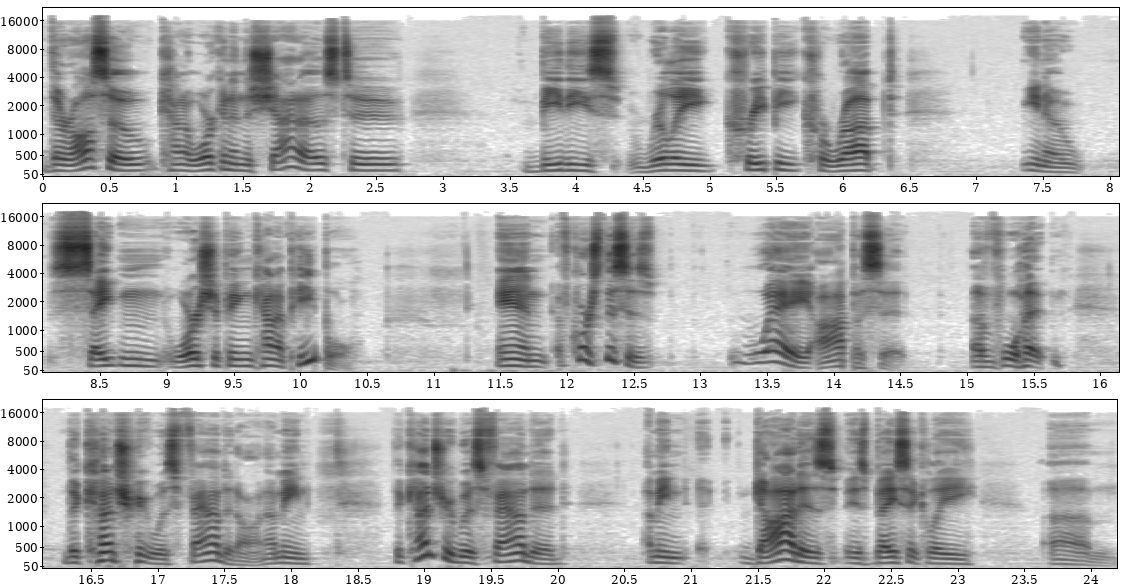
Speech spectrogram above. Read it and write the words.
They're also kind of working in the shadows to be these really creepy, corrupt, you know, Satan worshiping kind of people. And of course, this is way opposite of what the country was founded on. I mean, the country was founded. I mean, God is is basically um,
